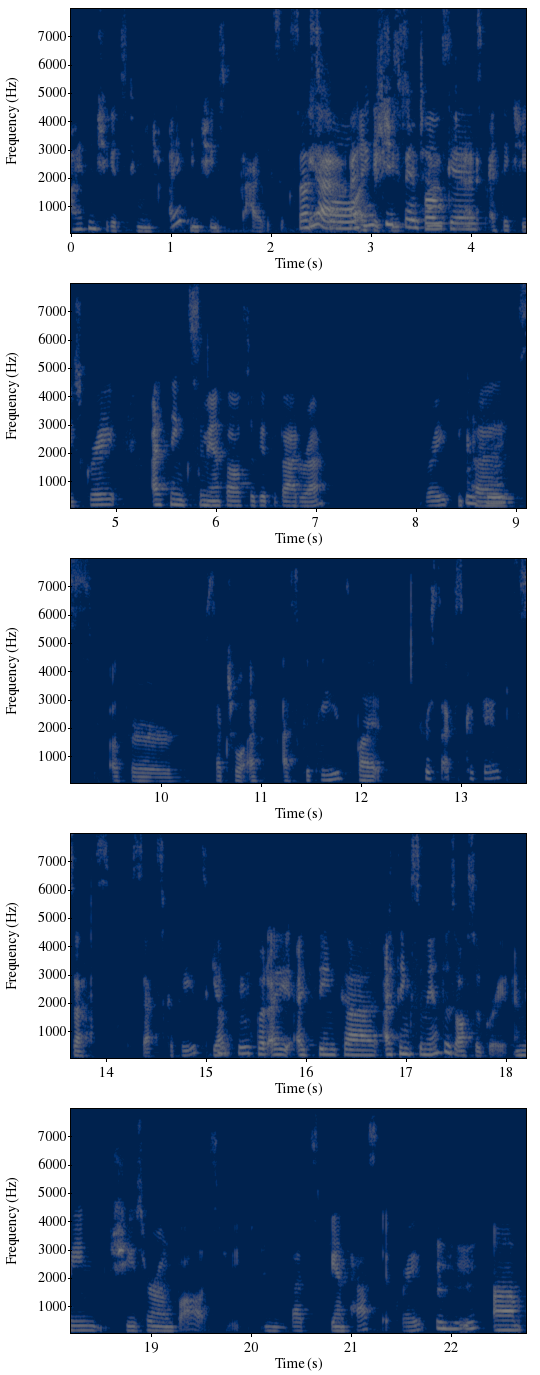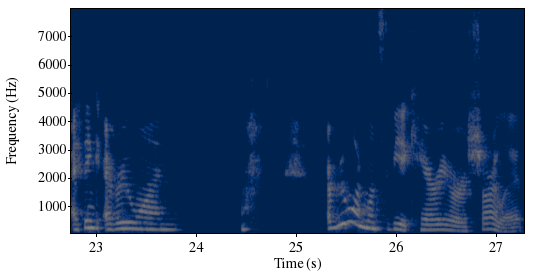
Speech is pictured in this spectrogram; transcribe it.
I think she gets too much. I think she's highly successful. Yeah, I think she's, she's fantastic. focused. I think she's great. I think Samantha also gets a bad rep, right, Mm-hmm. because of her sexual escapades, but Her sexcapades. sex sexcapades. Yep. Mhm. But I, I think uh, I think Samantha's also great. I mean, she's her own boss, and that's fantastic, right? Mm-hmm. Um, I think everyone everyone wants to be a Carrie or a Charlotte,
